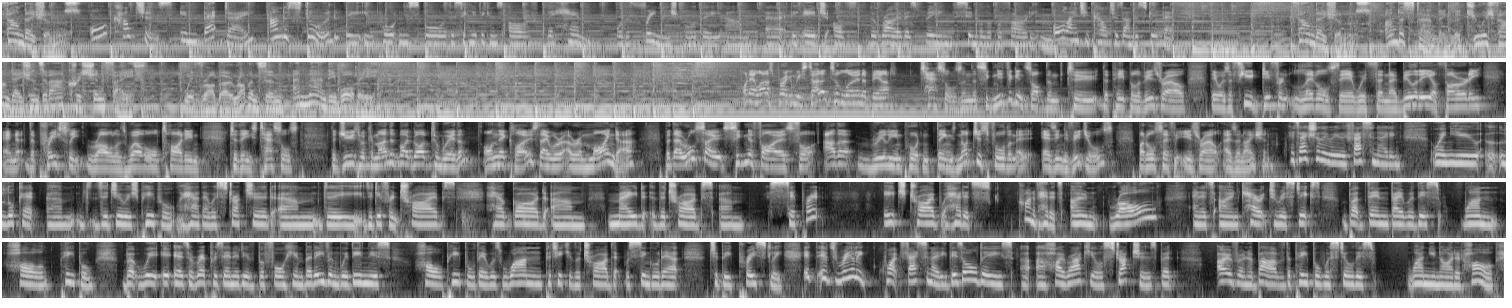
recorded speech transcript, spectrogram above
Foundations. All cultures in that day understood the importance or the significance of the hem or the fringe or the um, uh, the edge of the robe as being the symbol of authority. All ancient cultures understood that. Foundations. Understanding the Jewish foundations of our Christian faith. With Robbo Robinson and Mandy Warby. On our last program, we started to learn about tassels and the significance of them to the people of Israel. There was a few different levels there with the nobility, authority, and the priestly role as well, all tied in to these tassels. The Jews were commanded by God to wear them on their clothes. They were a reminder, but they were also signifiers for other really important things, not just for them as individuals, but also for Israel as a nation. It's actually really fascinating when you look at um, the Jewish people, how they were structured, um, the the different tribes, how God um, made the tribes um, separate. Each tribe had its kind of had its own role and its own characteristics, but then they were this one whole people. But we, as a representative before Him, but even within this whole people, there was one particular tribe that was singled out to be priestly. It, it's really quite fascinating. There's all these uh, uh, hierarchical structures, but over and above, the people were still this one united whole.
